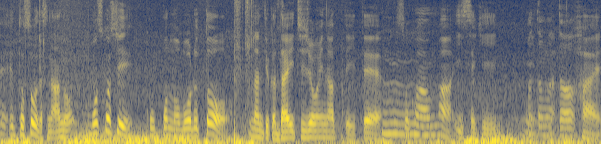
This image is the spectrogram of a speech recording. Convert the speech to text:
えー、とそうですね。あのもう少しここ登るとなんていうか台地状になっていてうん。そこはまあ遺跡にもともとはい。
